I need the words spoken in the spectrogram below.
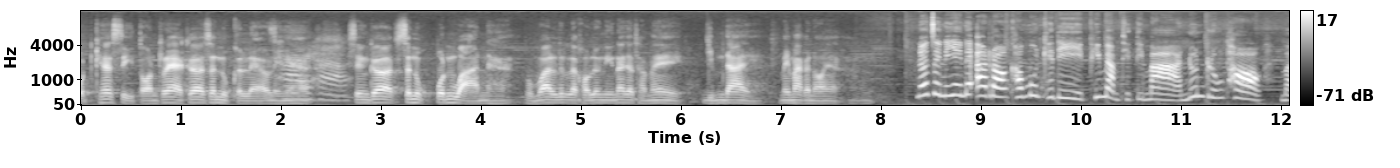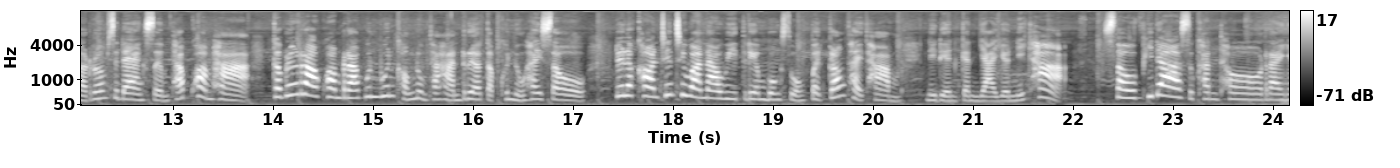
บทแค่ 4 ตอนแรกก็สนุกกันแล้วอะไรเงี้ยฮะใช่ค่ะ ซึ่งก็สนุกปนหวานนะฮะผมว่าละครเรื่องนี้น่าจะทำให้ยิ้มได้ไม่มากก็น้อยอะ นอกจากนี้ยังได้อารองข้อมูลคดี พี่แหม่มทิติมา นุ่นรุ้งทอง มาร่วมแสดงเสริมทัพความหา กับเรื่องราวความรักวุ่นๆของหนุ่มทหารเรือกับคุณหนูไฮโซ โดยละครชื่นชีวานาวีเตรียมบวงสรวงเปิดกล้องถ่ายทำในเดือนกันยายนนี้ค่ะโซพิดาสุขันโทราย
